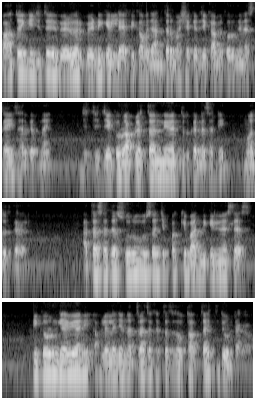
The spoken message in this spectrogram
पाहतोय की जिथे वेळेवर पेरणी केलेली आहे पिकामध्ये आंतरमशागत कामे करून घेण्यास काहीच हरकत नाही. जे- करून आपल्या तण नियंत्रित करण्यासाठी मदत करेल आता सध्या सुरू ऊसाची पक्की बांधणी केली नसल्यास ती करून घ्यावी आणि आपल्याला जे नत्राचा खताचा चौथा हप्ता आहे ते देऊन टाकावा.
